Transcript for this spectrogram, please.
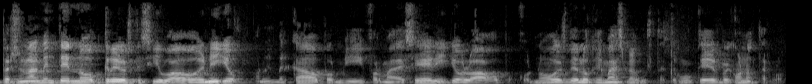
Personalmente no creo excesivo en ello, por mi mercado, por mi forma de ser y yo lo hago poco. No es de lo que más me gusta, tengo que reconocerlo.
